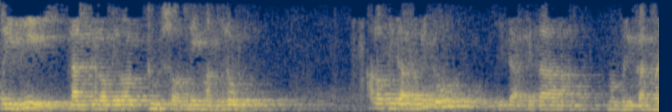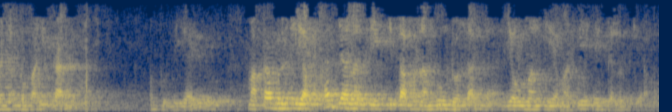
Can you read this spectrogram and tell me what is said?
rihi lan piro-piro dusoni mazlum. Kalau tidak begitu, tidak kita memberikan banyak kebaikan untuk dia itu, maka bersiap saja nanti kita menanggung dosanya yaumal kiamati ing dalam kiamat.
